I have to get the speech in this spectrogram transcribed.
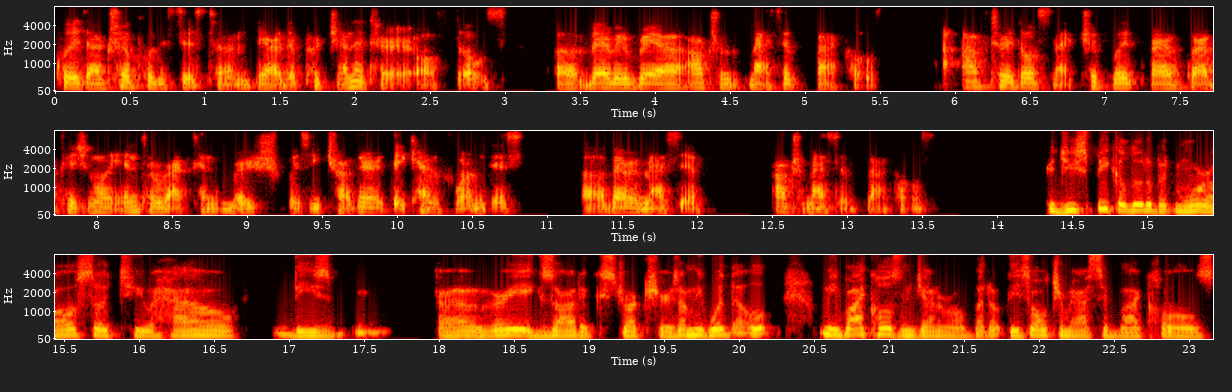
quasar triplet system, they are the progenitor of those uh, very rare ultramassive black holes. After those like triplet gravitationally interact and merge with each other, they can form this uh, very massive, ultramassive black holes. Could you speak a little bit more also to how these uh, very exotic structures. I mean, with I mean black holes in general, but these ultramassive black holes.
